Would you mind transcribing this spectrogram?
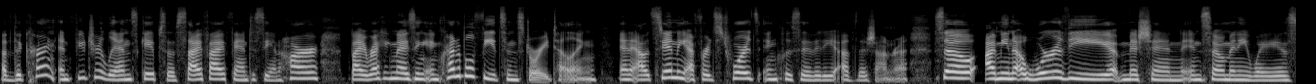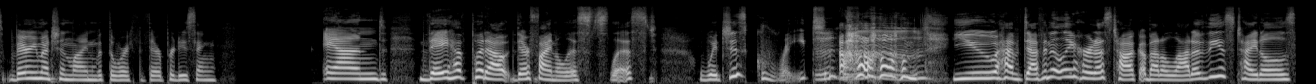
of the current and future landscapes of sci fi, fantasy, and horror by recognizing incredible feats in storytelling and outstanding efforts towards inclusivity of the genre. So, I mean, a worthy mission in so many ways, very much in line with the work that they're producing. And they have put out their finalists list, which is great. Mm-hmm. Um, you have definitely heard us talk about a lot of these titles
